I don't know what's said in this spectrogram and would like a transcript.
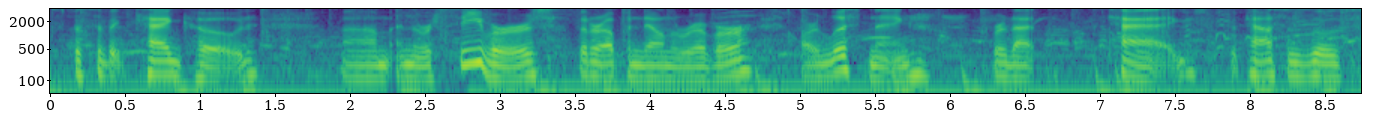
specific tag code. Um, and the receivers that are up and down the river are listening for that tag. If it passes those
